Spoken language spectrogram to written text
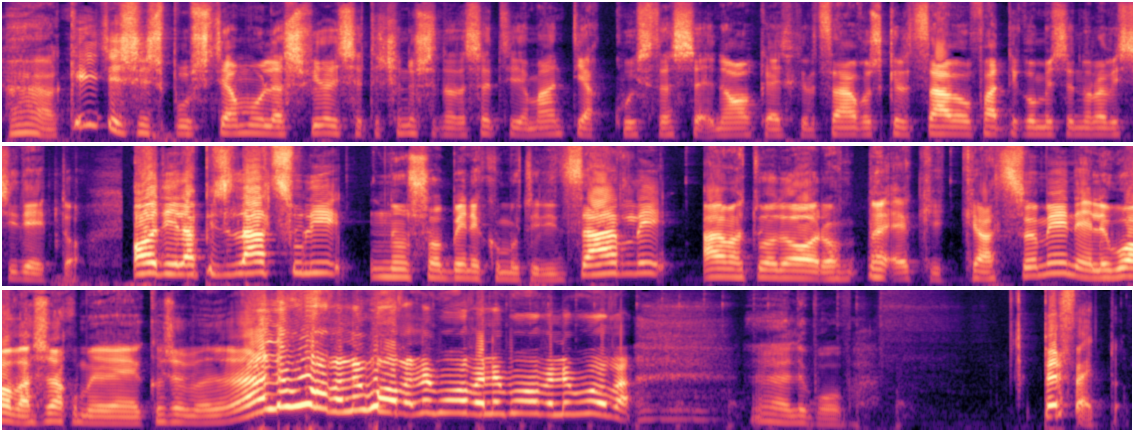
Ah, che dice se spostiamo la sfida di 777 diamanti a questa serie? No, ok, scherzavo, scherzavo, fate come se non l'avessi detto. Ho dei lapislazzuli, non so bene come utilizzarli. Armatura d'oro, eh, che cazzo mene. Le uova, so come... Cosa... Ah, le uova, le uova, le uova, le uova, le uova. Eh, le uova. Perfetto.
